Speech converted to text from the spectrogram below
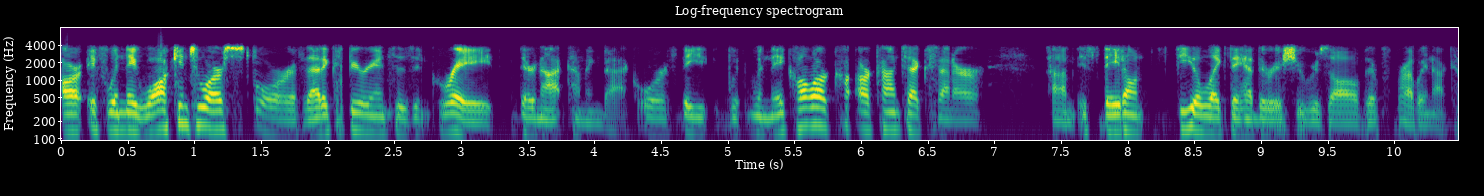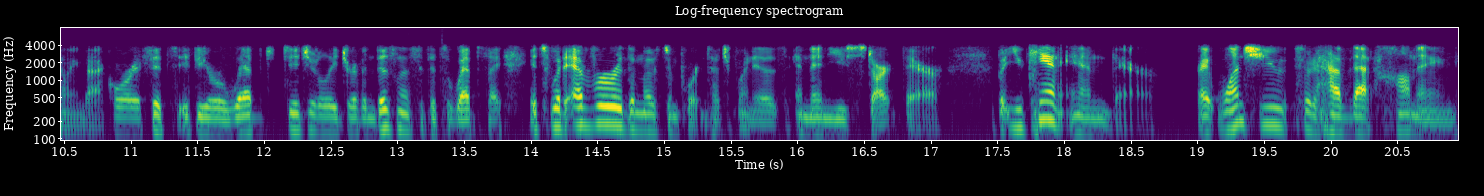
our if when they walk into our store, if that experience isn't great, they're not coming back. Or if they when they call our our contact center, um, if they don't feel like they had their issue resolved, they're probably not coming back. Or if it's if you're a web digitally driven business, if it's a website, it's whatever the most important touch point is, and then you start there. But you can't end there. Right? Once you sort of have that humming,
